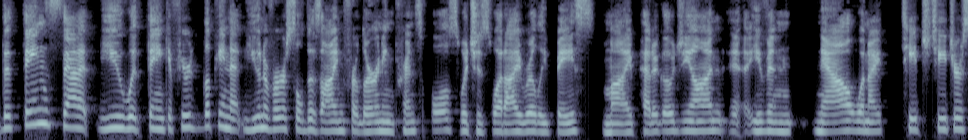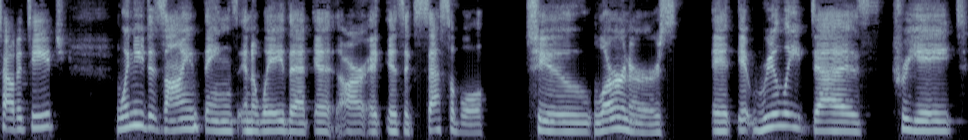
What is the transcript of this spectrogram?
the things that you would think, if you're looking at universal design for learning principles, which is what I really base my pedagogy on, even now when I teach teachers how to teach, when you design things in a way that are is accessible to learners it, it really does create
